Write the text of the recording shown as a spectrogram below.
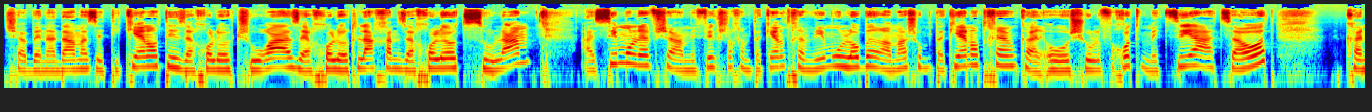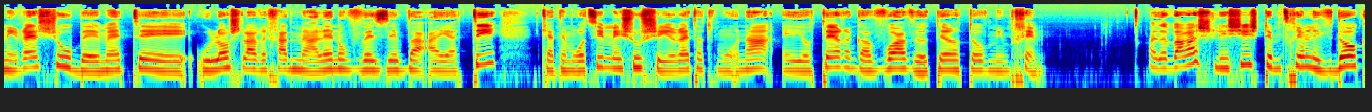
שהבן אדם הזה תיקן אותי, זה יכול להיות שורה, זה יכול להיות לחן, זה יכול להיות סולם. אז שימו לב שהמפיק שלכם מתקן אתכם, ואם הוא לא ברמה שהוא מתקן אתכם, או שהוא לפחות מציע הצעות, כנראה שהוא באמת, אה, הוא לא שלב אחד מעלינו וזה בעייתי, כי אתם רוצים מישהו שיראה את התמונה אה, יותר גבוה ויותר טוב ממכם. הדבר השלישי שאתם צריכים לבדוק,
